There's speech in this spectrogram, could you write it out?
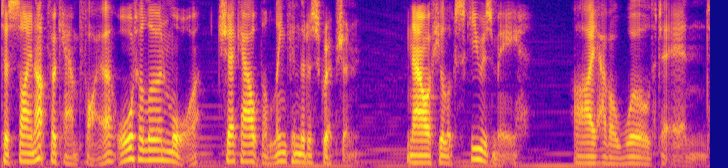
To sign up for Campfire or to learn more, check out the link in the description. Now, if you'll excuse me, I have a world to end.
